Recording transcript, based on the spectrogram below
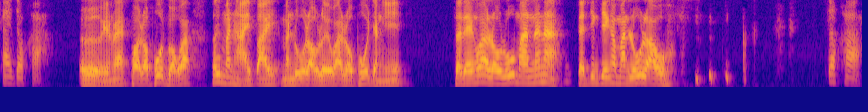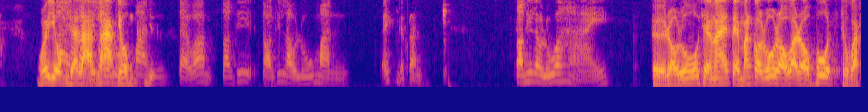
ใช่เจ้าค่ะ เออเห็นไหมพอเราพูดบอกว่าเฮ้ยมันหายไป มันรู้เราเลยว่าเราพูดอย่างนี้ แสดงว่าเรารู้มันนั่นน่ะ แต่จริงๆอะมันรู้เรา เจ้าค่ะว่าโยมใช่ฉลาดมากตอนโยที่มเรรู้นแต่ว่าตอนที่ตอนที่เรารู้มัน เอ๊ะเดี๋ยวก่อนตอนที่เรารู้ว่าหาย เออเรารู้ใช่ไหมแต่มันก็รู้เราว่าเราพูดถูกปะ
